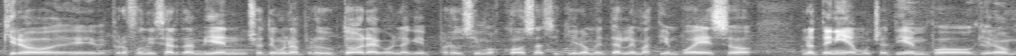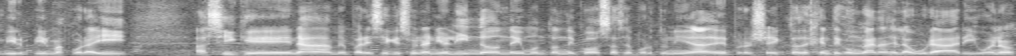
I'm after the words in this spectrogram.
quiero eh, profundizar también, yo tengo una productora con la que producimos cosas y quiero meterle más tiempo a eso, no tenía mucho tiempo, quiero ir, más por ahí. Así que nada, me parece que es un año lindo donde hay un montón de cosas, de oportunidades, de proyectos, de gente con ganas de laburar y bueno,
